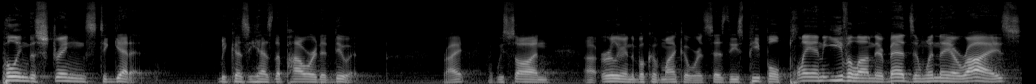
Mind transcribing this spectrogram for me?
pulling the strings to get it because he has the power to do it, right? Like we saw in, uh, earlier in the book of Micah where it says these people plan evil on their beds, and when they arise,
